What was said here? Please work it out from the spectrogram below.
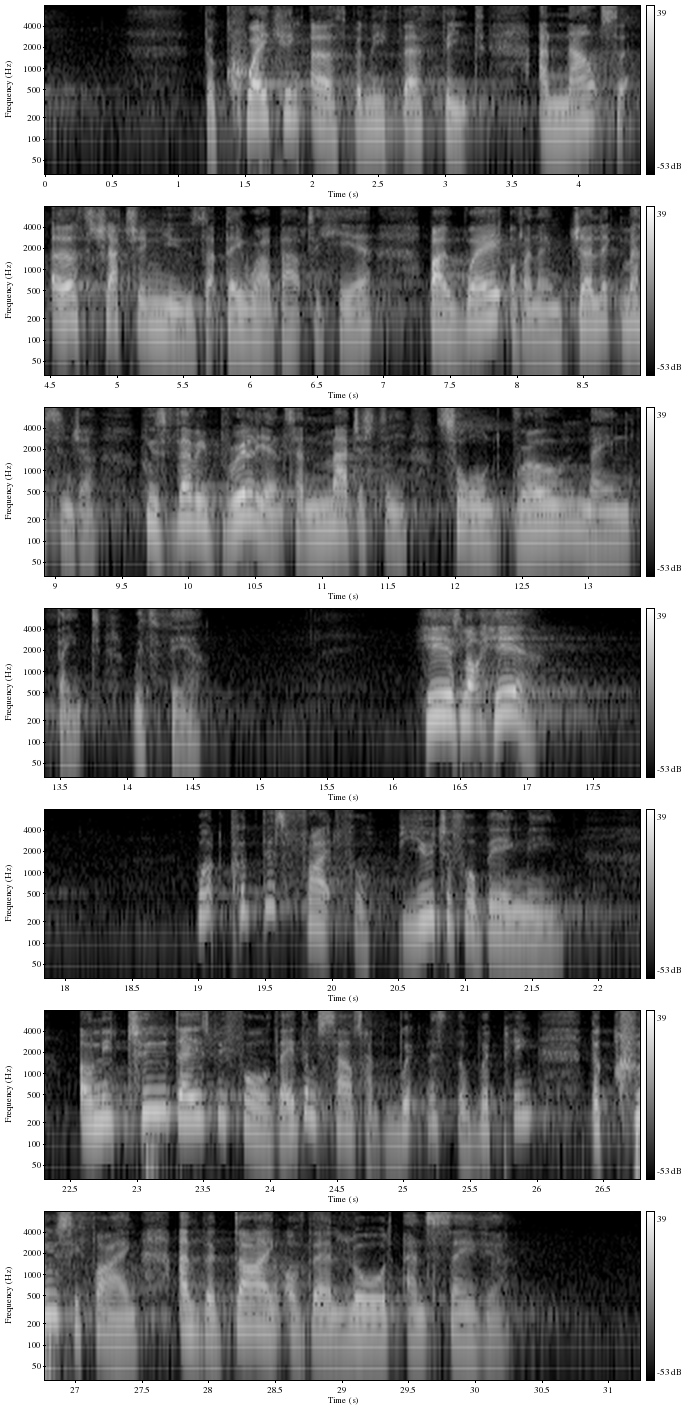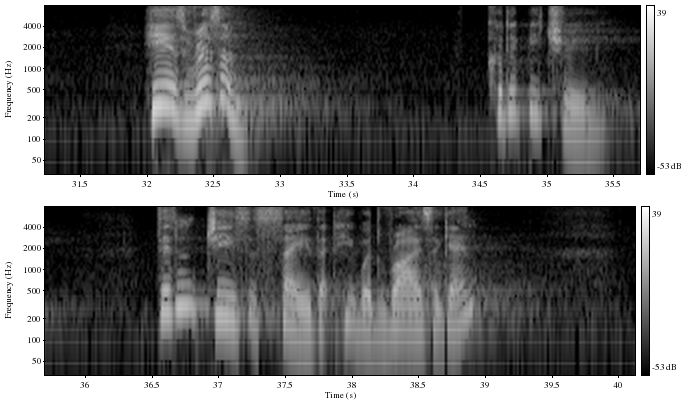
the quaking earth beneath their feet announced the earth shattering news that they were about to hear by way of an angelic messenger whose very brilliance and majesty saw grown men faint with fear. He is not here. What could this frightful, beautiful being mean? Only two days before, they themselves had witnessed the whipping, the crucifying, and the dying of their Lord and Savior. He is risen. Could it be true? Didn't Jesus say that he would rise again?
